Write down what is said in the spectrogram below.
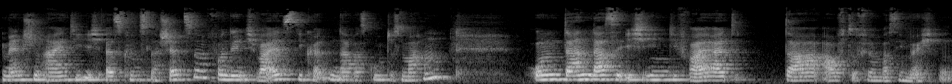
Menschen ein, die ich als Künstler schätze, von denen ich weiß, die könnten da was Gutes machen. Und dann lasse ich ihnen die Freiheit, da aufzuführen, was sie möchten.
